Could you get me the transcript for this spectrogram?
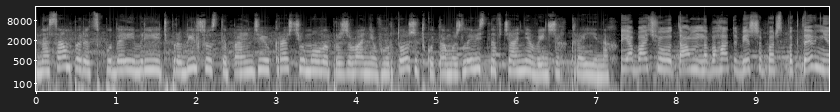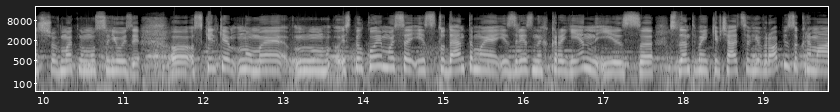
Насамперед, спудеї мріють про більшу стипендію, кращі умови проживання в гуртожитку та можливість навчання в інших країнах. Я бачу там набагато більше перспектив ніж в митному союзі, Е, оскільки ну ми спілкуємося із студентами із різних країн, із студентами, які вчаться в Європі, зокрема,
